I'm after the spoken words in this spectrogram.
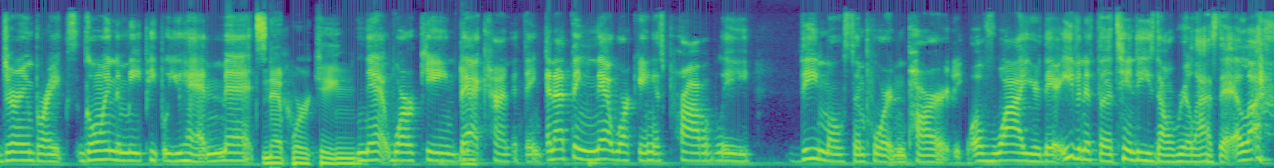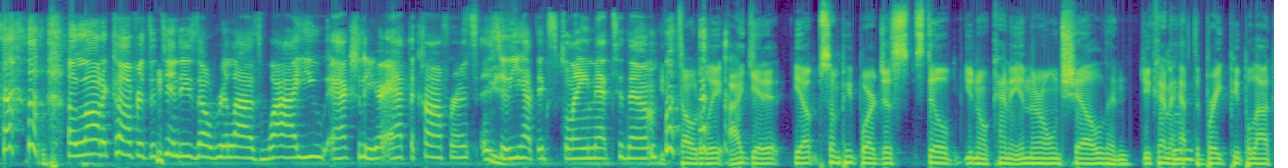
during breaks going to meet people you had met, networking, networking, that yeah. kind of thing. And I think networking is probably the most important part of why you're there, even if the attendees don't realize that. A lot, a lot of conference attendees don't realize why you actually are at the conference until you have to explain that to them. totally. I get it. Yep. Some people are just still, you know, kind of in their own shell and you kind of mm-hmm. have to break people out.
